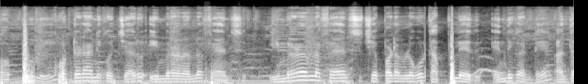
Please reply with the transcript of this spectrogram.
బబ్బుని కొట్టడానికి వచ్చారు ఇమ్రాన్ అన్న ఫ్యాన్స్. ఇమ్రాన్ అన్న ఫ్యాన్స్ చెప్పడంలో కూడా తప్పు లేదు. ఎందుకంటే అంత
